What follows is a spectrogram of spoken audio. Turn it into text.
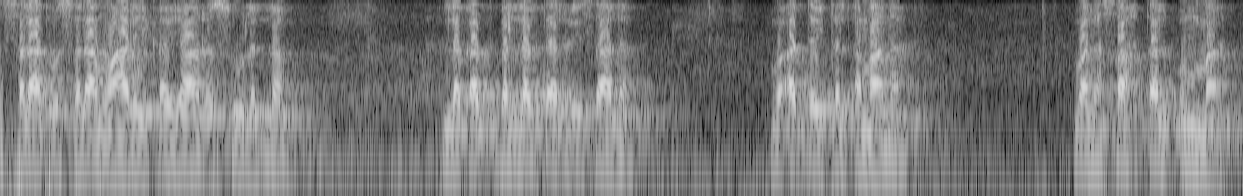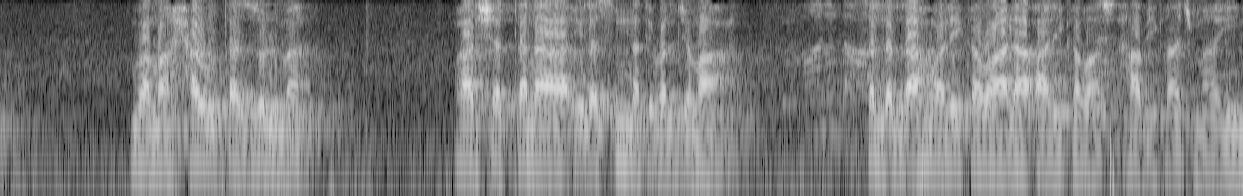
असलातम या रसूल अल्लाह लकब बल्लतर रिसाला व अद्दतल अमाना व नसाहतल उम्मा व महत जुल्म वारशतना इल सुन्नत वल जमा सल्लल्लाहु अलैहि व आला आलिका व असहाबिका अजमाइन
